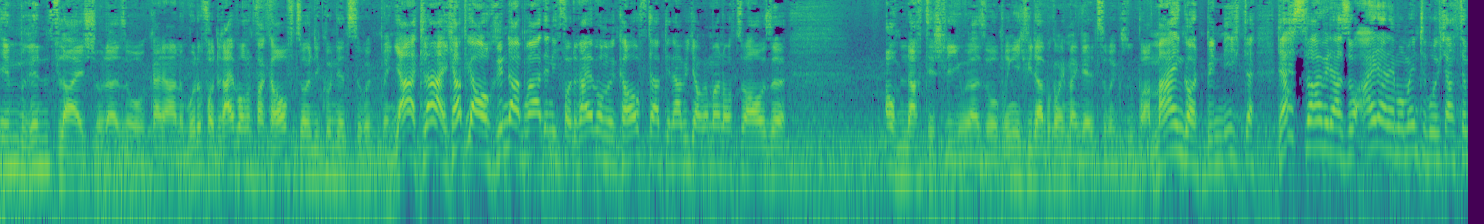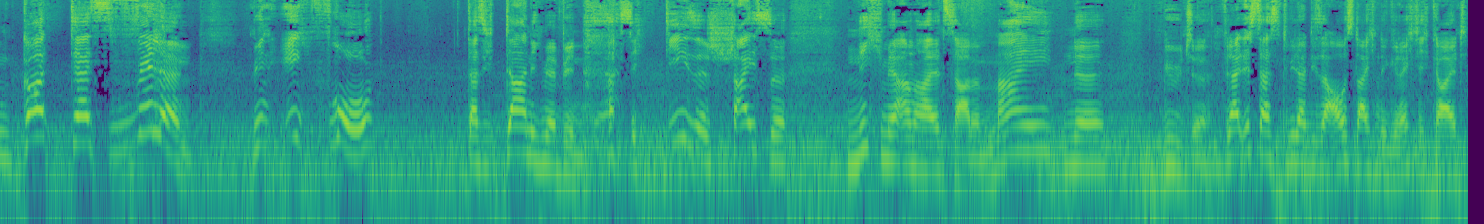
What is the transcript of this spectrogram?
im Rindfleisch oder so. Keine Ahnung. Wurde vor drei Wochen verkauft, sollen die Kunden jetzt zurückbringen. Ja, klar, ich habe ja auch Rinderbrat, den ich vor drei Wochen gekauft habe. Den habe ich auch immer noch zu Hause auf dem Nachttisch liegen oder so. Bringe ich wieder, bekomme ich mein Geld zurück. Super. Mein Gott, bin ich da. Das war wieder so einer der Momente, wo ich dachte, um Gottes Willen bin ich froh, dass ich da nicht mehr bin. Dass ich diese Scheiße nicht mehr am Hals habe. Meine Güte. Vielleicht ist das wieder diese ausgleichende Gerechtigkeit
